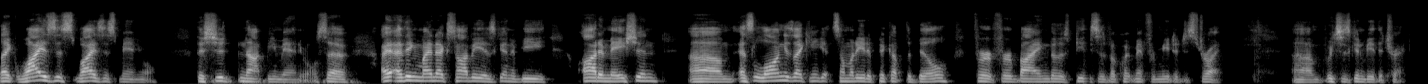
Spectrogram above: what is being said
Like, why is this, why is this manual? this should not be manual. So I, I think my next hobby is going to be automation. Um, as long as I can get somebody to pick up the bill for for buying those pieces of equipment for me to destroy, um, which is going to be the trick.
